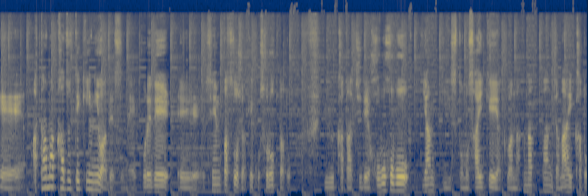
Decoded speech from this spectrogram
えー頭数的にはですね、これで、えー先発投手は結構揃ったという形で、ほぼほぼヤンキースとの再契約はなくなったんじゃないかと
